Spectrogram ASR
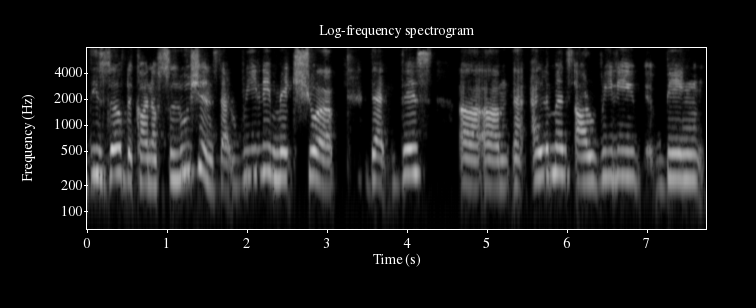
deserve the kind of solutions that really make sure that these uh, um, elements are really being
